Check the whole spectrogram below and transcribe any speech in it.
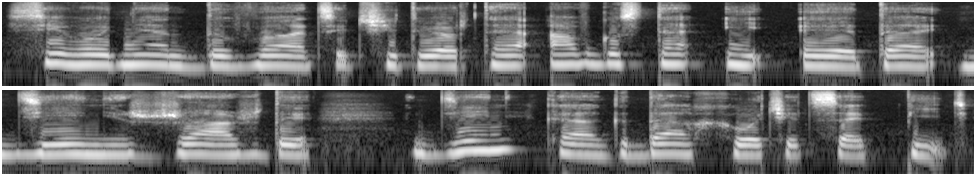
Сегодня 24 августа и это день жажды. День, когда хочется пить.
